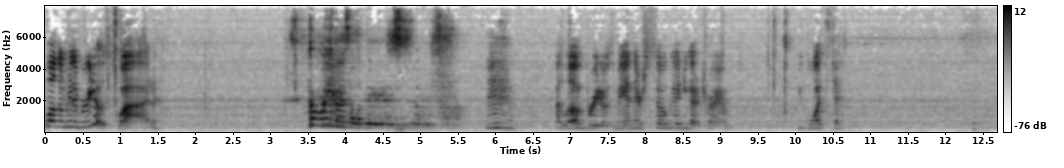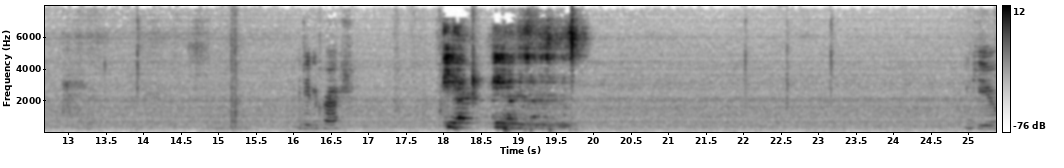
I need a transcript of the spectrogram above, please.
Welcome to the Burrito Squad. Burritos are the burritos. Mm-hmm. I love burritos, man. They're so good. You gotta try them. You what's to? It didn't crash. He had, he had these other things. Thank you.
